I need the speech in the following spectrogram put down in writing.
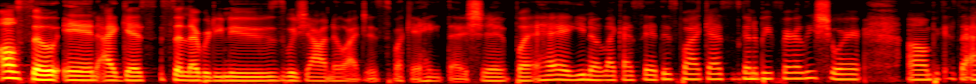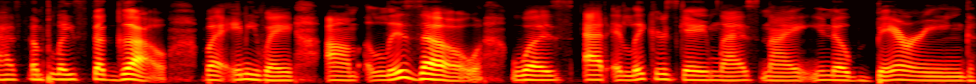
Also, in I guess celebrity news, which y'all know I just fucking hate that shit. But hey, you know, like I said, this podcast is gonna be fairly short um, because I have some place to go. But anyway, um, Lizzo was at a Lakers game last night. You know, baring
